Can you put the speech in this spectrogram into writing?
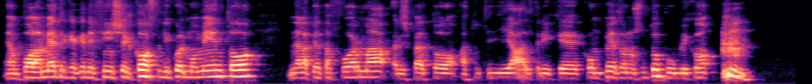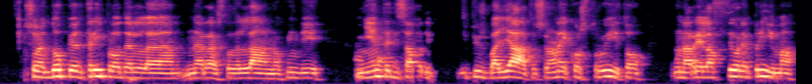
è un po' la metrica che definisce il costo di quel momento nella piattaforma rispetto a tutti gli altri che competono sul tuo pubblico, sono il doppio e il triplo del, nel resto dell'anno, quindi okay. niente diciamo di di più sbagliato, se non hai costruito una relazione prima,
